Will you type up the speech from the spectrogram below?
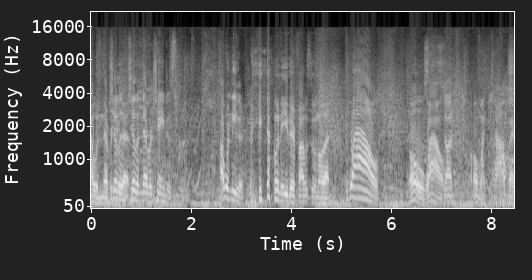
I would never do Chillin, that. chillin never changes. I wouldn't either. I wouldn't either if I was doing all that. Wow. Oh wow. Done. Oh my gosh. Okay.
